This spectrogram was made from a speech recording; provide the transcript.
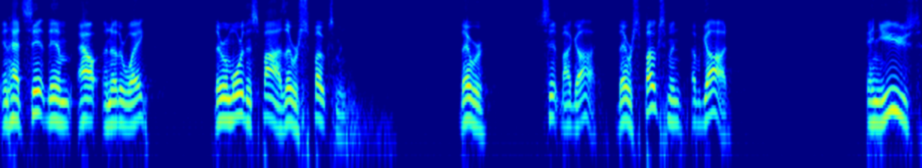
and had sent them out another way? They were more than spies, they were spokesmen. They were sent by God, they were spokesmen of God and used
